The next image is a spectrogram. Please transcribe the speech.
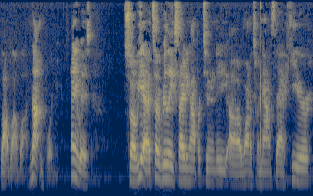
blah, blah, blah. Not important. Anyways, so yeah, it's a really exciting opportunity. I uh, wanted to announce that here,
